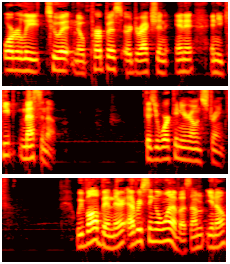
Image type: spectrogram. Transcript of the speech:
orderly to it, no purpose or direction in it, and you keep messing up because you're working your own strength. We've all been there, every single one of us. I'm, you know,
